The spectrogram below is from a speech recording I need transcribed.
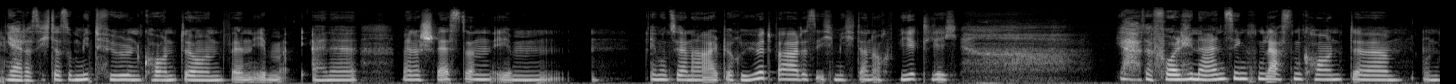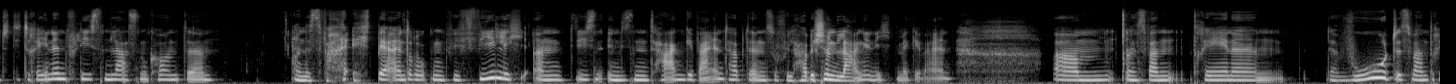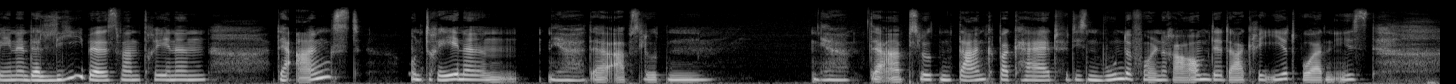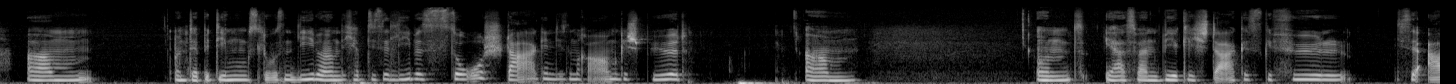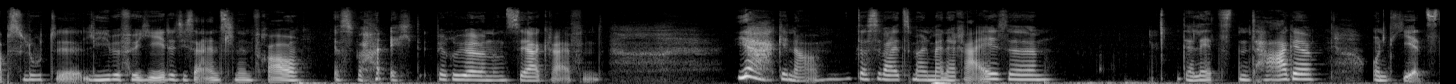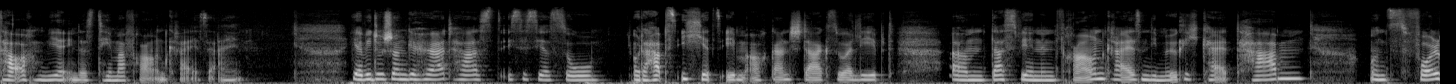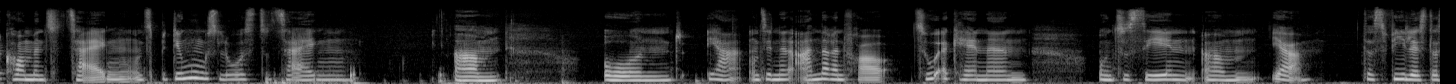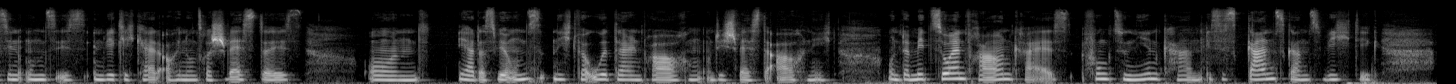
ja, dass ich da so mitfühlen konnte und wenn eben eine meiner Schwestern eben emotional berührt war, dass ich mich dann auch wirklich ja, da voll hineinsinken lassen konnte und die Tränen fließen lassen konnte. Und es war echt beeindruckend, wie viel ich an diesen, in diesen Tagen geweint habe, denn so viel habe ich schon lange nicht mehr geweint. Ähm, und es waren Tränen der Wut, es waren Tränen der Liebe, es waren Tränen der Angst und Tränen ja, der absoluten ja, der absoluten Dankbarkeit für diesen wundervollen Raum, der da kreiert worden ist. Ähm, und der bedingungslosen Liebe. Und ich habe diese Liebe so stark in diesem Raum gespürt. Ähm, und ja, es war ein wirklich starkes Gefühl, diese absolute Liebe für jede dieser einzelnen Frau. Es war echt berührend und sehr ergreifend. Ja, genau. Das war jetzt mal meine Reise der letzten Tage. Und jetzt tauchen wir in das Thema Frauenkreise ein. Ja, wie du schon gehört hast, ist es ja so, oder habe ich jetzt eben auch ganz stark so erlebt, ähm, dass wir in den Frauenkreisen die Möglichkeit haben, uns vollkommen zu zeigen, uns bedingungslos zu zeigen ähm, und ja, uns in der anderen Frau zu erkennen und zu sehen, ähm, ja, dass vieles, das in uns ist, in Wirklichkeit auch in unserer Schwester ist und ja, dass wir uns nicht verurteilen brauchen und die Schwester auch nicht. Und damit so ein Frauenkreis funktionieren kann, ist es ganz, ganz wichtig,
